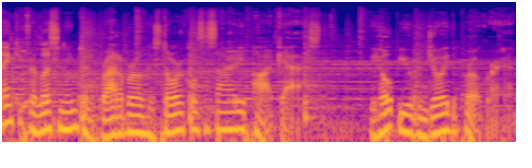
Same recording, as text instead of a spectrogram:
Thank you for listening to the Brattleboro Historical Society podcast. We hope you've enjoyed the program.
